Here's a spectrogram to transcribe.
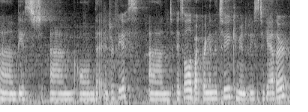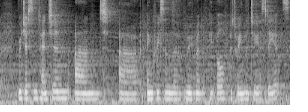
Um, based um, on the interface and it's all about bringing the two communities together reducing tension and uh, increasing the movement of people between the two estates.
